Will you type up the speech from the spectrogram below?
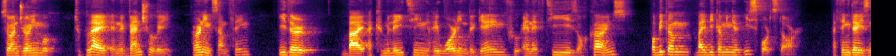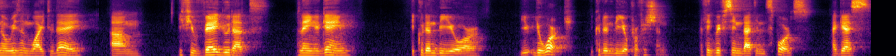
So enjoying to play and eventually earning something, either by accumulating reward in the game through NFTs or coins, or become by becoming an esports star. I think there is no reason why today, um, if you're very good at playing a game, it couldn't be your your work. It couldn't be your profession. I think we've seen that in sports. I guess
